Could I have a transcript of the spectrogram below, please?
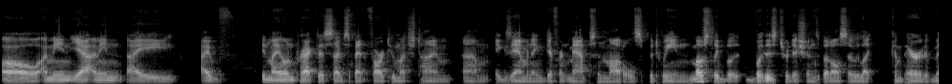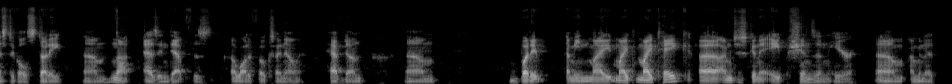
Oh, I mean, yeah, I mean, I I've in my own practice, I've spent far too much time um, examining different maps and models between mostly Buddhist traditions, but also like comparative mystical study. Um, not as in depth as a lot of folks I know have done. Um, but it, I mean, my my my take. Uh, I'm just going to ape Shinzen here. Um, I'm going to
